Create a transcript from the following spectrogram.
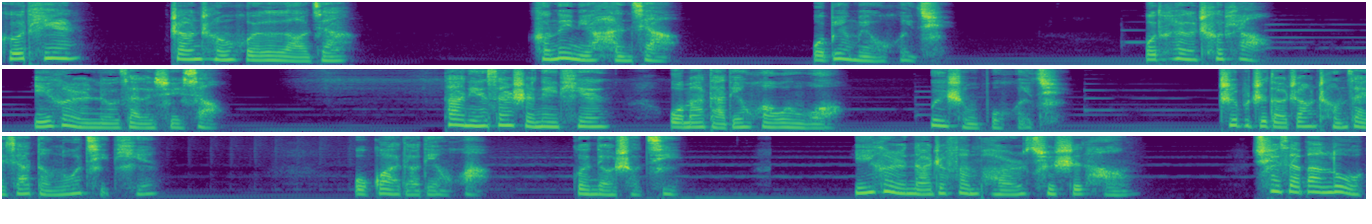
隔天，张成回了老家。可那年寒假，我并没有回去。我退了车票，一个人留在了学校。大年三十那天，我妈打电话问我，为什么不回去？知不知道张成在家等了我几天？我挂掉电话，关掉手机，一个人拿着饭盆去食堂，却在半路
